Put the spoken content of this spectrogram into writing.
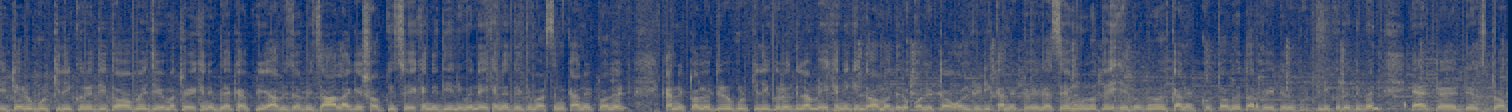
এইটার উপর ক্লিক করে দিতে হবে, যে মাত্র এখানে ব্যাকআপ কি আবি যাবি যা লাগে সব কিছু এখানে দিয়ে নেবেন। এখানে দেখতে পাচ্ছেন কানেক্ট ওয়ালেট কানেক্ট ওয়ালেটের উপর ক্লিক করে দিলাম, এখানে কিন্তু আমাদের ওয়ালেটটা অলরেডি কানেক্ট হয়ে গেছে। মূলত এভাবে কানেক্ট করতে হবে, তারপর এটার উপর ক্লিক করে দিবেন। অ্যাড ডেস্কটপ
